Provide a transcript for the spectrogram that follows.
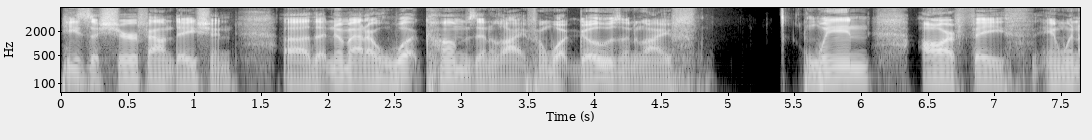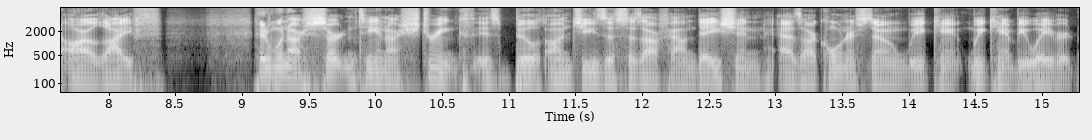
He's the sure foundation uh, that no matter what comes in life and what goes in life, when our faith and when our life and when our certainty and our strength is built on Jesus as our foundation, as our cornerstone, we can't we can't be wavered.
